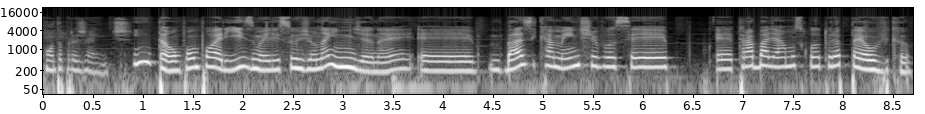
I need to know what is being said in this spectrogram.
Conta pra gente. Então, o pompoarismo, ele surgiu na Índia, né? É, basicamente, você é, trabalhar a musculatura pélvica.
